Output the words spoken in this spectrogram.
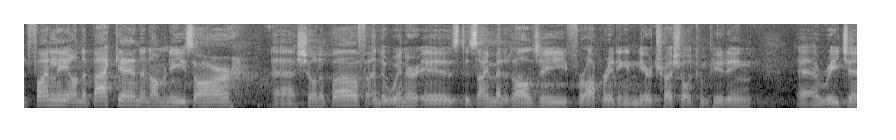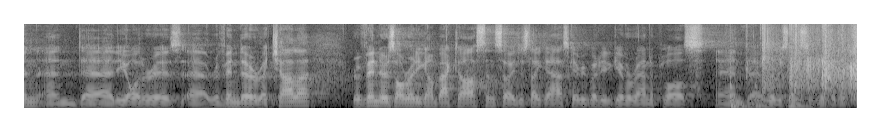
And finally, on the back end, the nominees are uh, shown above, and the winner is Design Methodology for Operating in Near Threshold Computing uh, region, and uh, the author is uh, Ravinder Rachala. Ravinder's already gone back to Austin, so I'd just like to ask everybody to give a round of applause, and uh, we'll sending certificates.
